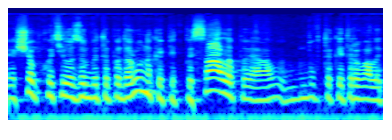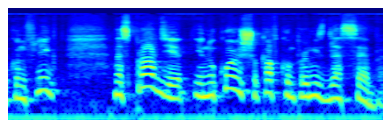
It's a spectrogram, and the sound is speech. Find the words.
Якщо б хотіли зробити подарунок, і підписали б, а був такий тривалий конфлікт. Насправді Янукович шукав компроміс для себе.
